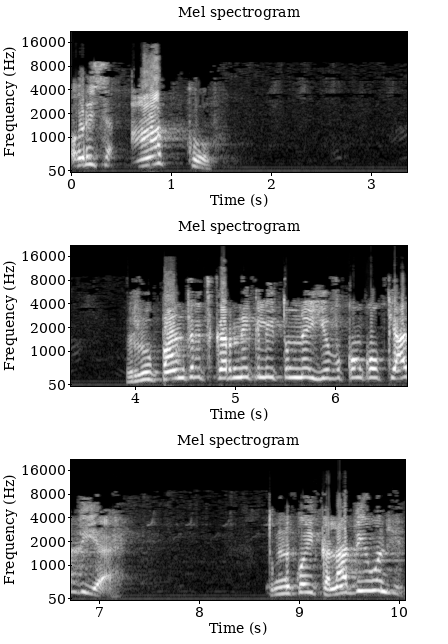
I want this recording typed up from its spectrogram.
और इस आग को रूपांतरित करने के लिए तुमने युवकों को क्या दिया है? तुमने कोई कला दी उन्हें?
